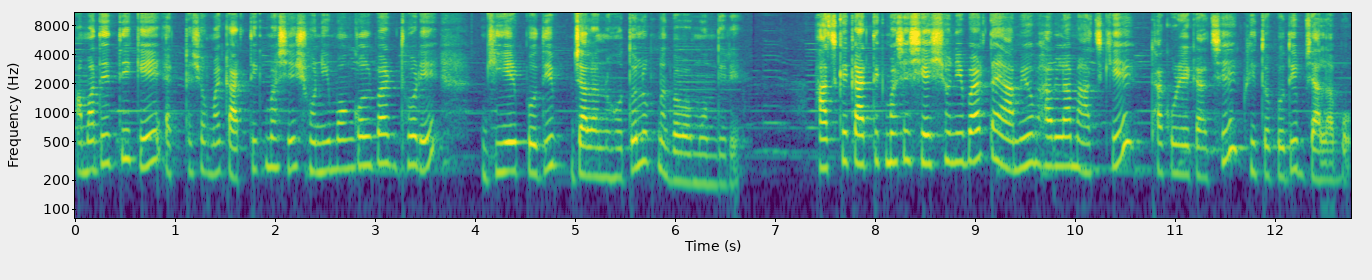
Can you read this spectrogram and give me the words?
আমাদের দিকে একটা সময় কার্তিক মাসে শনি মঙ্গলবার ধরে ঘিয়ের প্রদীপ জ্বালানো হতো লোকনাথ বাবা মন্দিরে। আজকে কার্তিক মাসের শেষ শনিবার, তাই আমিও ভাবলাম আজকে ঠাকুরের কাছে ঘৃতপ্রদীপ জ্বালাবো।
